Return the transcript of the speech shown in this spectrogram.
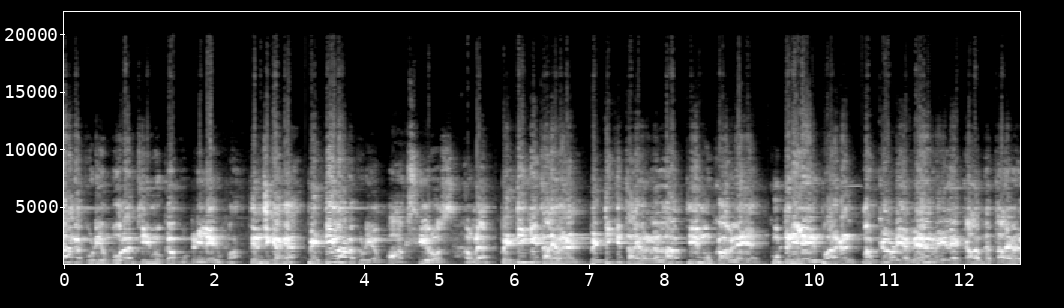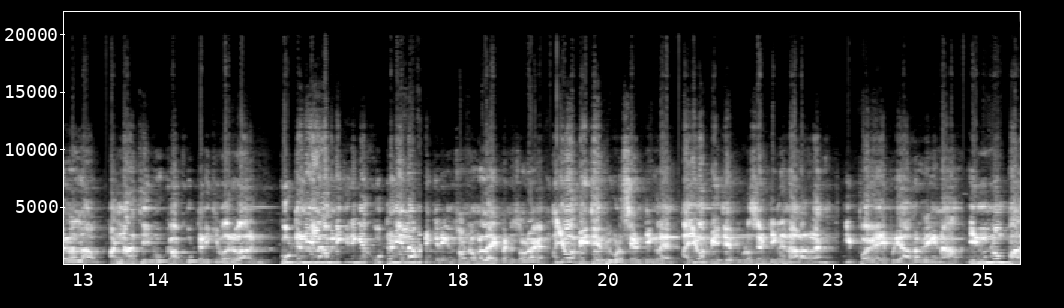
வாங்கக்கூடிய பூரா திமுக கூட்டணியில இருப்பான் தெரிஞ்சுக்காங்க. பெட்டி வாங்கக்கூடிய பாக்ஸ் ஹீரோஸ் அவங்க பெட்டிக்கு தலைவர்கள் பெட்டிக்கு தலைவர்கள் எல்லாம் திமுகவிலே கூட்டணியிலே இருப்பார்கள். மக்களுடைய வேர்வையிலே கலந்த தலைவர்கள் எல்லாம் அண்ணா திமுக கூட்டணிக்கு வருவார்கள். கூட்டணி இல்லாம நிக்கிறீங்க கூட்டணி இல்லாம நிக்கிறீங்கன்னு சொன்னவங்க எல்லாம் இப்ப என்ன சொல்றாங்க? ஐயோ பிஜேபி கூட சேர்ந்துட்டீங்களே. ஐயோ பிஜேபி கூட சேர்ந்துட்டீங்களேன்னு அலறாங்க. இப்பவே இப்படி அலறீங்கன்னா இன்னும் பல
